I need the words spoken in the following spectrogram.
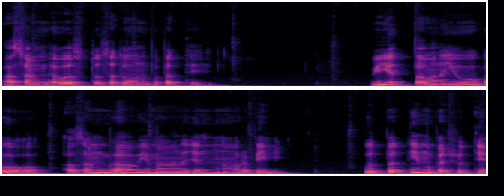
ಅಸಂಭವಸ್ತು ಸತೋನುಪಪತ್ತಿ. ವಿಯತ್ಪವನಯೋ ಅಸಂಭಾವ್ಯಮಾನಜನ್ಮನೋರಪಿ ಉತ್ಪತ್ತಿಮುಪಶ್ರುತ್ಯ.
